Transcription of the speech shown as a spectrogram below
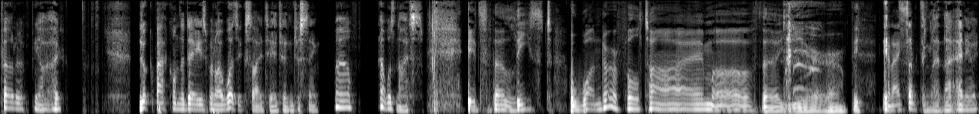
felt a you know I look back on the days when I was excited and just think, well, that was nice. It's the least wonderful time of the year. Can I something like that? Anyway,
